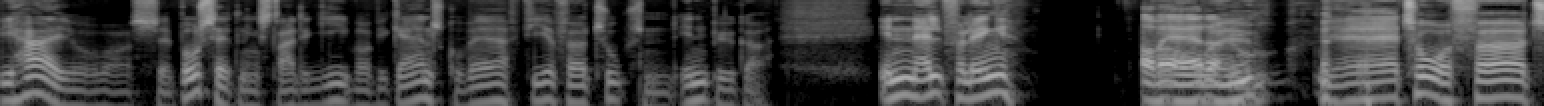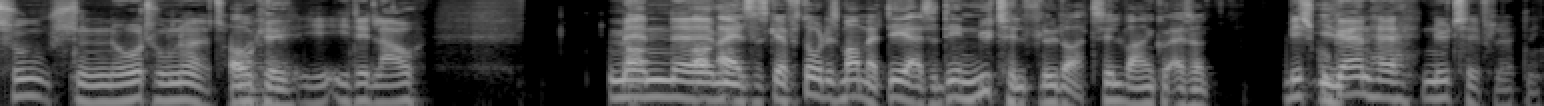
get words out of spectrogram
vi har jo vores bosætningsstrategi, hvor vi gerne skulle være 44.000 indbyggere inden alt for længe. Og hvad og, er der nu? Ja, 42.800, tror okay. jeg, i, i det lav. Men, og, og, øh, altså skal jeg forstå det som om, at det, altså, det er en nytilflytter til Vejen altså, Vi skulle i... gerne have nytilflytning,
